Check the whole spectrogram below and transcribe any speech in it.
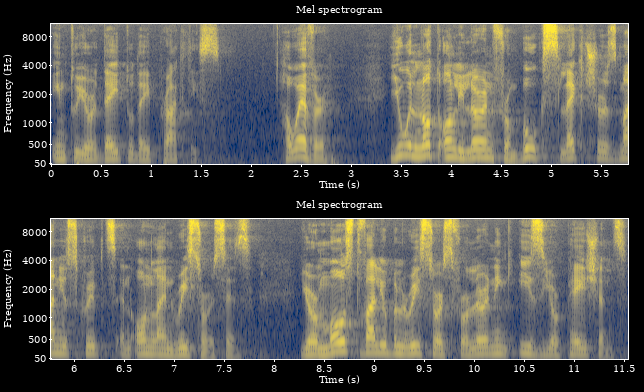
into your day to day practice. However, you will not only learn from books, lectures, manuscripts, and online resources. Your most valuable resource for learning is your patients.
